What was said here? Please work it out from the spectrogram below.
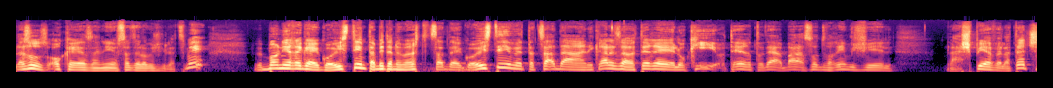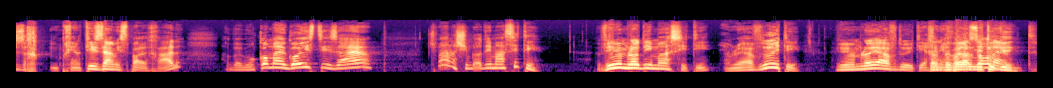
לזוז. אוקיי, אז אני עושה את זה לא בשביל עצמי, ובוא נהיה רגע אגואיסטים, תמיד אני אומר יש את הצד האגואיסטי ואת הצד, ה... נקרא לזה יותר אלוקי, יותר, אתה יודע, בא לעשות דברים בשביל להשפיע ולתת, שזה מבחינתי זה המספר אחד, אבל במקום האגואיסטי זה היה, תשמע, אנשים לא יודעים מה עשיתי. ואם הם לא יודעים מה עשיתי, הם לא יעבדו איתי. ואם הם לא יעבדו איתי, איך אני יכול לעזור להם? אתה מדבר על מיתוגית.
